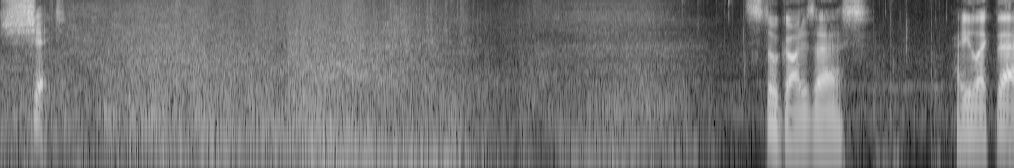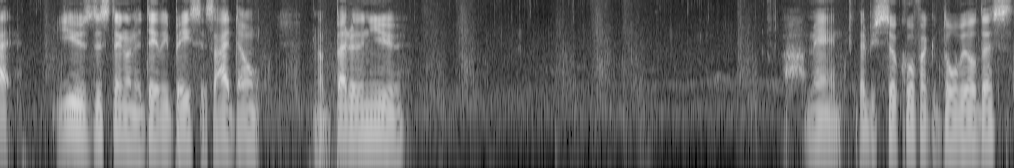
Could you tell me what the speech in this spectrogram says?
Shit. Still got his ass. How you like that? Use this thing on a daily basis. I don't. I'm better than you. Oh man, that'd be so cool if I could dual wield this.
